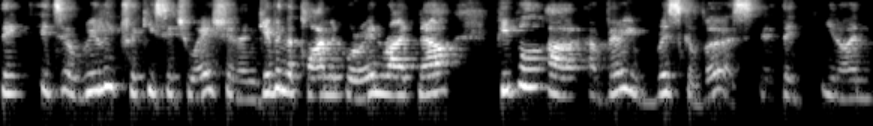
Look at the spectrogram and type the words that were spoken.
they, it's a really tricky situation. And given the climate we're in right now people are, are very risk averse. They, they, you know and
